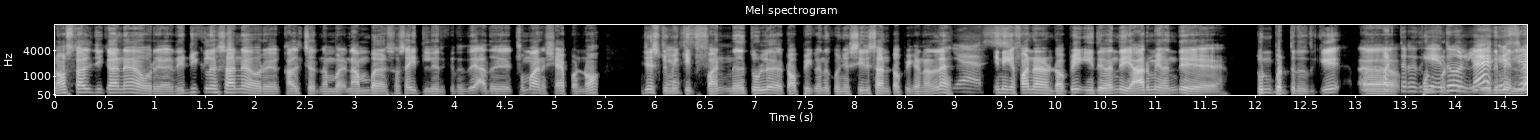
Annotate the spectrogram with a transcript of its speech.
நாஸ்டால்ஜிக்கான ஒரு ரிடிகுலஸான ஒரு கல்ச்சர் நம்ம நம்ப சொசைட்டில இருக்கிறது. அது சும்மா ஷேர் பண்ணோம். Just to make yes. It fun. நேத்து உள்ள டாபிக் வந்து கொஞ்சம் சீரியஸான டாபிக்னால, எஸ். இன்னைக்கு ஃபன்னான டாபிக். இது வந்து யாருமே வந்து புண்படுத்துறதுக்கு எதுவும் இல்ல. எதுவுமே இல்ல.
